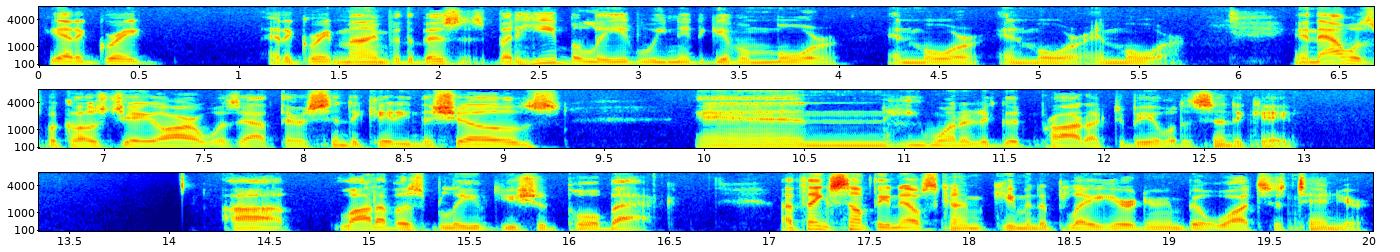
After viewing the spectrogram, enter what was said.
he had a great had a great mind for the business. But he believed we need to give him more and more and more and more. And that was because JR was out there syndicating the shows and he wanted a good product to be able to syndicate. Uh, a lot of us believed you should pull back. I think something else came, came into play here during Bill Watts' tenure.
